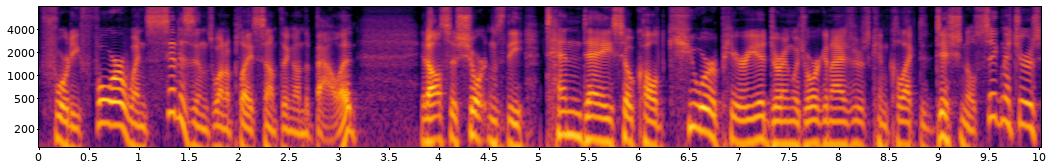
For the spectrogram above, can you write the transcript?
44 when citizens want to place something on the ballot. It also shortens the 10 day so called cure period during which organizers can collect additional signatures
